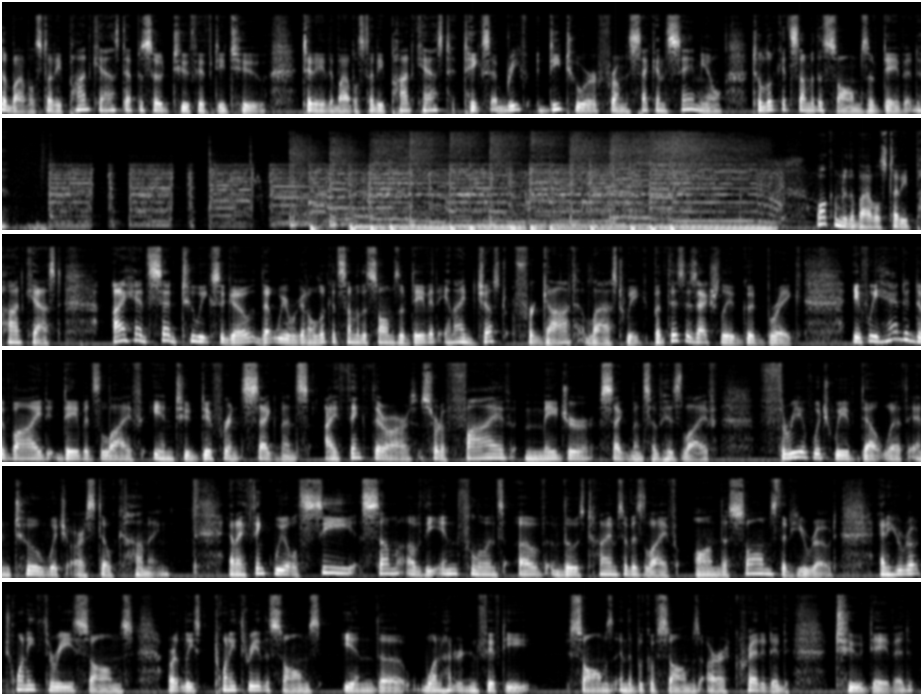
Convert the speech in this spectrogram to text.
the Bible Study Podcast, episode 252. Today, the Bible Study Podcast takes a brief detour from 2 Samuel to look at some of the Psalms of David. Welcome to the Bible Study Podcast. I had said two weeks ago that we were going to look at some of the Psalms of David, and I just forgot last week, but this is actually a good break. If we had to divide David's life into different segments, I think there are sort of five major segments of his life, three of which we've dealt with, and two of which are still coming. And I think we'll see some of the influence of those times of his life on the Psalms that he wrote. And he wrote 23 Psalms, or at least 23 of the Psalms in the 150 Psalms in the book of Psalms are accredited to David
